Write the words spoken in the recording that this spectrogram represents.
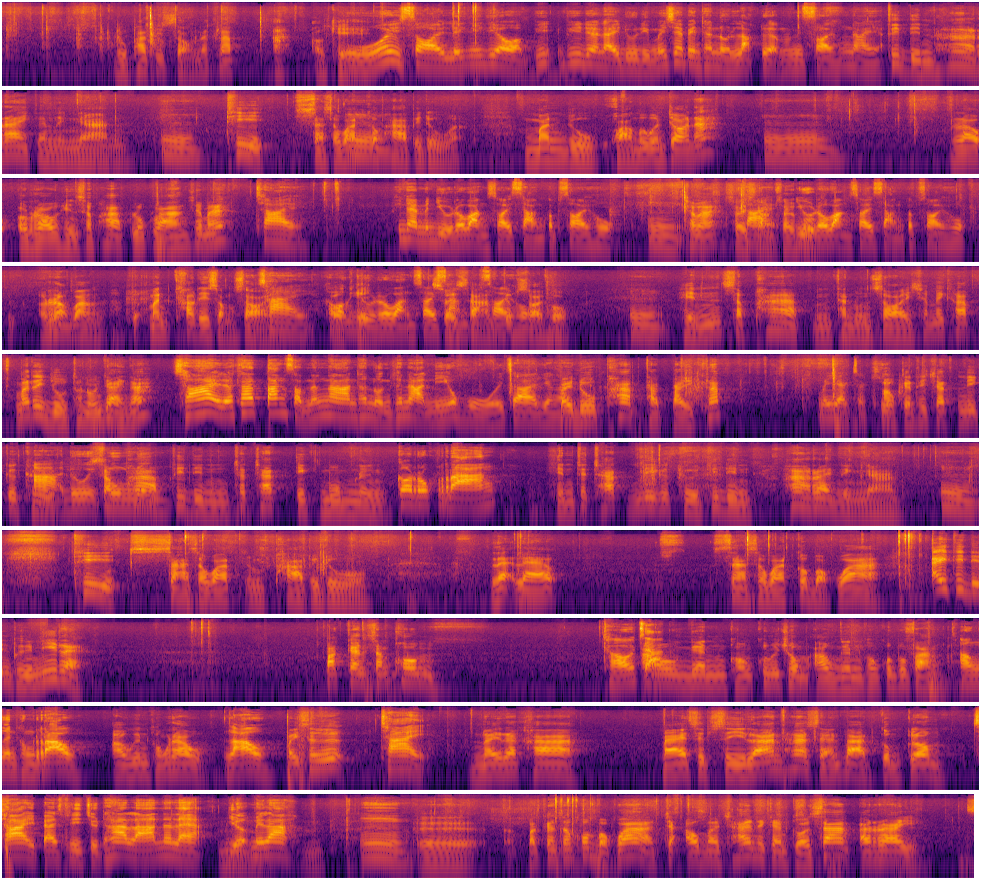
ดูภาพที่สองนะครับ อะโอเค โอ้ยซอยเล็กนิดเดียวอะพี่พี่เดนายดูดิไม่ใช่เป็นถนนหลักด้วยมันเป็นซอยข้างในอะที่ดินห้าไร่กันหนึ่งงาน อืม ที่ศาสวัตรอืม เขาพาไปดูอะมันอยู่ขวามือบนจอนะ อืมเราเราเห็นสภาพรกร้างใช่ไหมใช่ พี่นายมันอยู่ระหว่างซอย3กับซอย6อืมใช่ไหมซอยใช่สามซอยหอยู่กระหว่างซอย3กับซอยระหว่างมันเข้าได้สองซอยใช่เขาบอกโคอยู่ระหว่างซอยซอยสามกับสามซอยกับหก ซอยหก6อืม เห็นสภาพถนนซอยใช่ไหมครับ ไม่ได้อยู่ถนนใหญ่นะ ใช่แล้วถ้าตั้งสำนักงานถนนขนาดนี้ โอ้โห จะยังไงไปดูภาพถัดไปครับ ไม่อยากจะคิด เอากันให้ชัดนี่ก็คืออดูอีกสมุมหนึ่ภางพที่ดินชัดๆ อีกมุมหนึ่งก็รกร้าง เห็นชัดๆนี่ก็คือที่ดิน5ไร่หนึ่งงานอืมที่สหัสวัตรพาไปดู และแล้วสหัสวัตรก็บอกว่า ไอ้ที่ดินผืนนี้แหละ ประกันสังคม เขาจะเอาเงินของคุณผู้ชม เอาเงินของคุณผู้ฟัง เอาเงินของเรา เอาเงินของเรา เราไปซื้อใช่ ในราคา 84ล้าน5แสนบาทกลมใช่ 84.5 ล้านนั่นแหละ เยอะไหมล่ะ อืมๆเอ่อประกันสังคมบอกว่าจะเอามาใช้ในการก่อสร้างอะไร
